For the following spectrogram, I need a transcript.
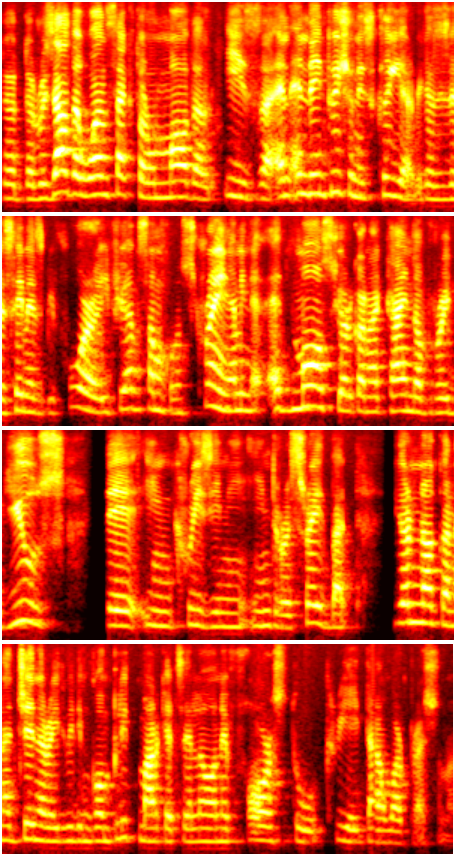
the, the result of one sector model is, uh, and, and the intuition is clear because it's the same as before. If you have some constraint, I mean, at most you're gonna kind of reduce the increase in interest rate, but you're not gonna generate within complete markets alone a force to create downward pressure on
